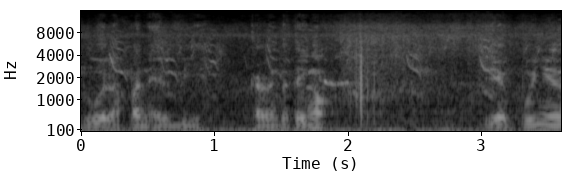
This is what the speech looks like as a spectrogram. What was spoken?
28 LB kalau kau tengok dia punya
